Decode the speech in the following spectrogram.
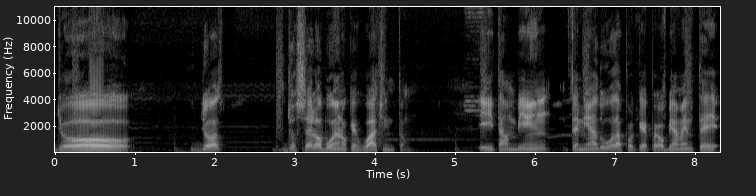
yo, yo, yo sé lo bueno que es Washington. Y también tenía dudas porque pues obviamente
